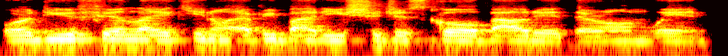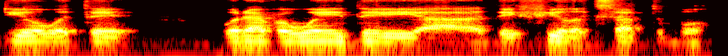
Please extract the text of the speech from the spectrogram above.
Or do you feel like you know everybody should just go about it their own way and deal with it whatever way they uh, they feel acceptable?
